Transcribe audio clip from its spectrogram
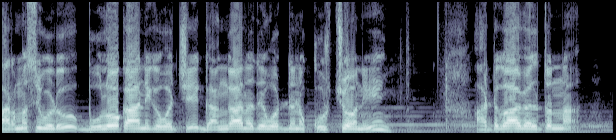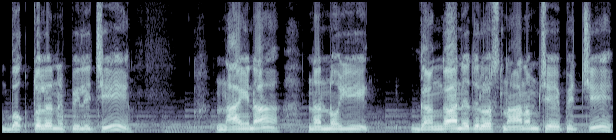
పరమశివుడు భూలోకానికి వచ్చి గంగానది ఒడ్డున కూర్చొని అటుగా వెళ్తున్న భక్తులను పిలిచి నాయనా నన్ను ఈ గంగా నదిలో స్నానం చేపించి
